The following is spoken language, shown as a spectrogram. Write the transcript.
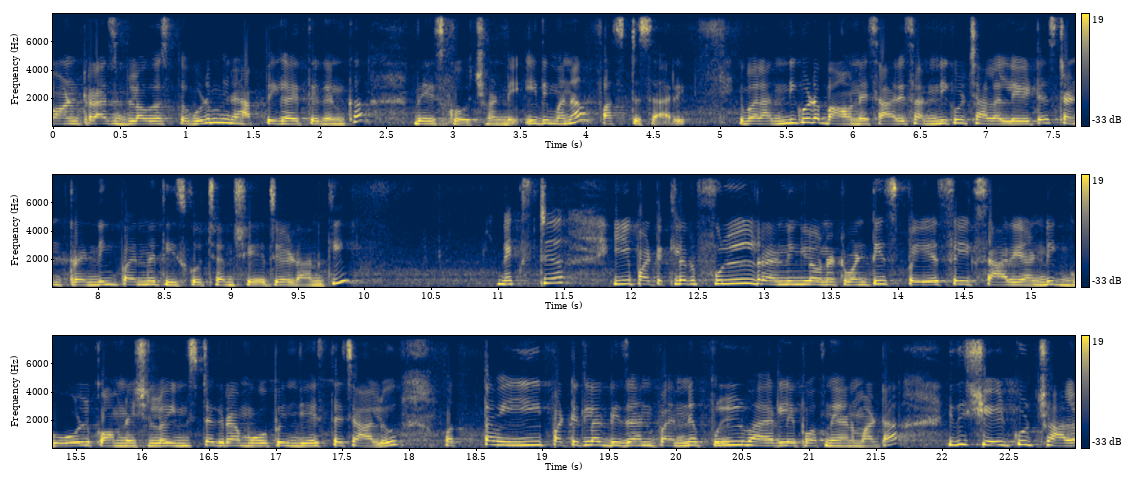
కాంట్రాస్ట్ బ్లౌజెస్తో కూడా మీరు హ్యాపీగా అయితే కనుక వేసుకోవచ్చు అండి. ఇది మన ఫస్ట్ శారీ ఇవాళ అన్నీ కూడా బాగున్నాయి. శారీస్ అన్నీ కూడా చాలా లేటెస్ట్ అండ్ ట్రెండింగ్ పైన తీసుకొచ్చాను షేర్ చేయడానికి. నెక్స్ట్ ఈ పర్టికులర్ ఫుల్ రన్నింగ్లో ఉన్నటువంటి స్పేస్ సిల్క్ శారీ అండి. గోల్డ్ కాంబినేషన్లో ఇన్స్టాగ్రామ్ ఓపెన్ చేస్తే చాలు. మొత్తం ఈ పర్టికులర్ డిజైన్ పైన ఫుల్ వైరల్ అయిపోతున్నాయి అనమాట ఇది షేడ్ కూడా చాలా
